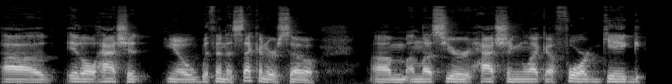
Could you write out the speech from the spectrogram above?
uh, it'll hash it you know within a second or so. Um, unless you're hashing like a 4 gig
